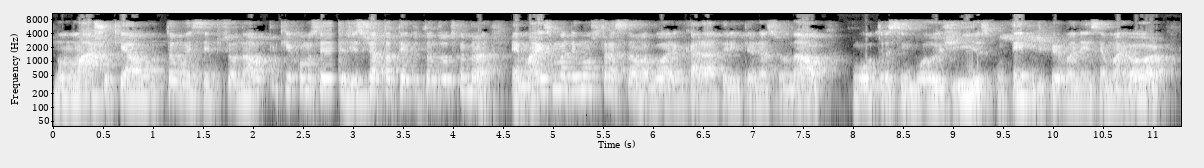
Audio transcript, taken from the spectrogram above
Não acho que é algo tão excepcional, porque, como você disse, já está tendo tantos outros campeonatos. É mais uma demonstração agora em caráter internacional, com outras simbologias, com tempo de permanência maior,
